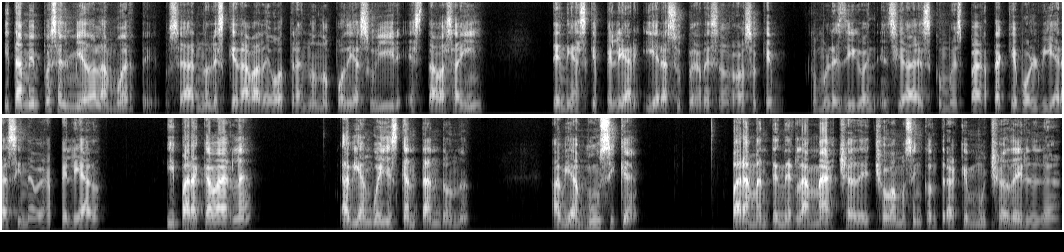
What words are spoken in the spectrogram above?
Y también pues el miedo a la muerte, o sea, no les quedaba de otra, ¿no? No podías huir, estabas ahí, tenías que pelear y era súper deshonroso que, como les digo, en, ciudades como Esparta, que volviera sin haber peleado. Y para acabarla, habían güeyes cantando, ¿no? Había música para mantener la marcha. De hecho, vamos a encontrar que mucho del,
